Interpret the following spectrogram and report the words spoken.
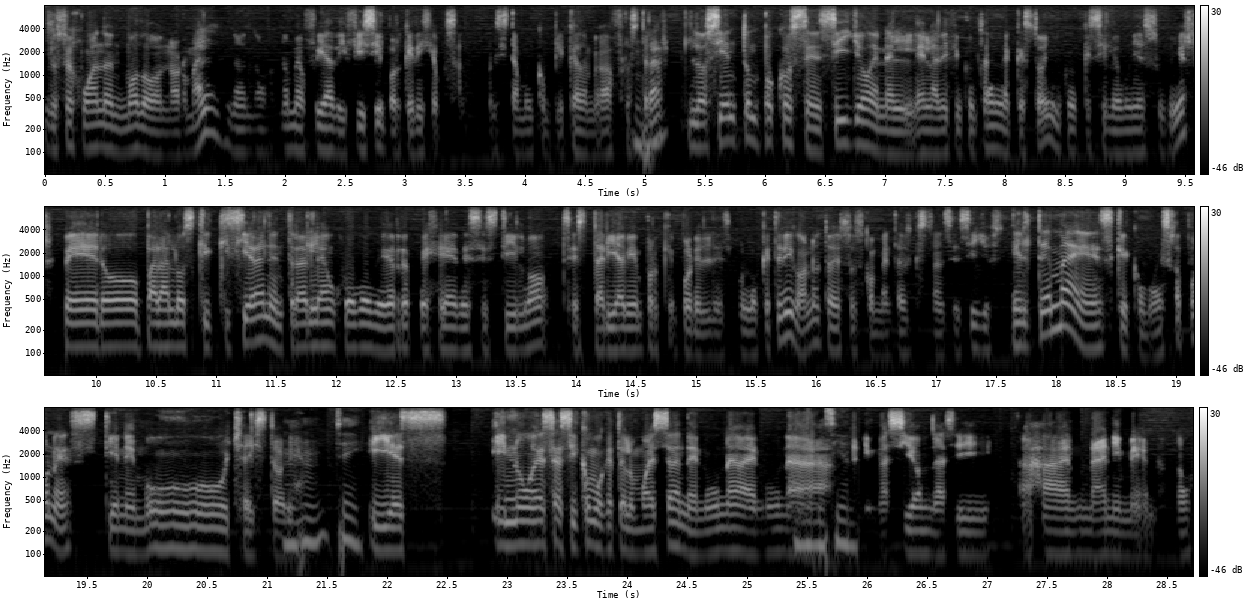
lo estoy jugando en modo normal, no, no, no me fui a difícil porque dije, pues a lo mejor si está muy complicado, me va a frustrar. Lo siento un poco sencillo en, el, en la dificultad en la que estoy, yo creo que sí le voy a subir. Pero para los que quisieran entrarle a un juego de RPG de ese estilo, estaría bien porque por, el, por lo que te digo, ¿no? Todos estos comentarios que están sencillos. El tema es que como es japonés, tiene mucha historia sí. y es y no es así como que te lo muestran en una en una Animación. animación, así ajá en un anime no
